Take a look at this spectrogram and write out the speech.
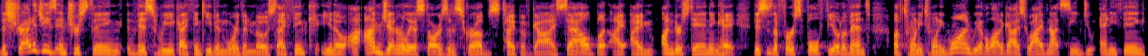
The strategy is interesting this week, I think, even more than most. I think, you know, I, am generally a stars and scrubs type of guy, Sal, but I, I'm understanding, hey, this is the first full field event of 2021. We have a lot of guys who I've not seen do anything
